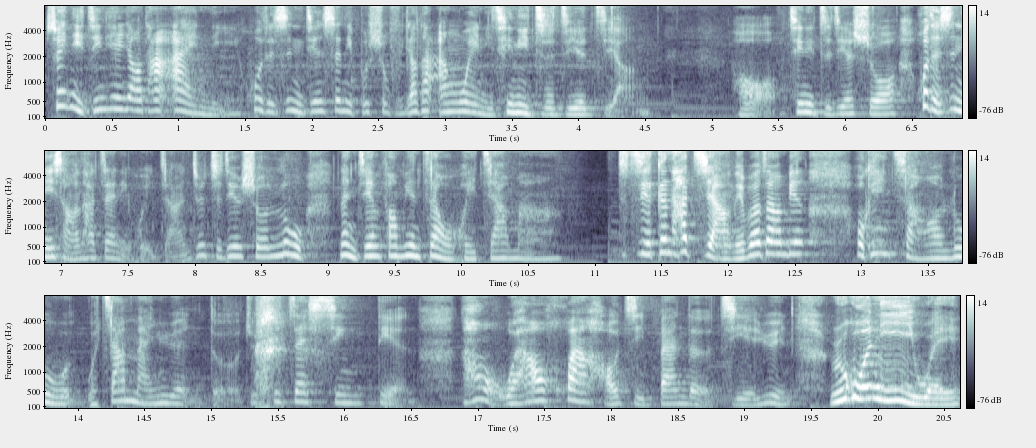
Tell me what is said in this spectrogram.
所以你今天要他爱你，或者是你今天身体不舒服要他安慰你，请你直接讲。哦，请你直接说，或者是你想要他载你回家，你就直接说：“路，那你今天方便载我回家吗？”就直接跟他讲，你不要在那边。我跟你讲啊，路我家蛮远的，就是在新店，然后我要换好几班的捷运。如果你以为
